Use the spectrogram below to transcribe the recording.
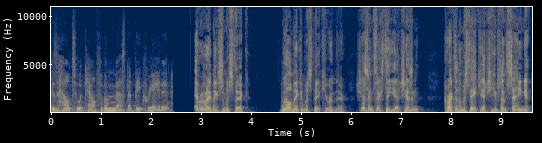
is held to account for the mess that they created. Everybody makes a mistake. We all make a mistake here and there. She hasn't fixed it yet. She hasn't corrected the mistake yet. She keeps on saying it.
